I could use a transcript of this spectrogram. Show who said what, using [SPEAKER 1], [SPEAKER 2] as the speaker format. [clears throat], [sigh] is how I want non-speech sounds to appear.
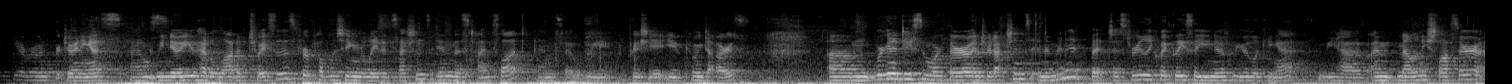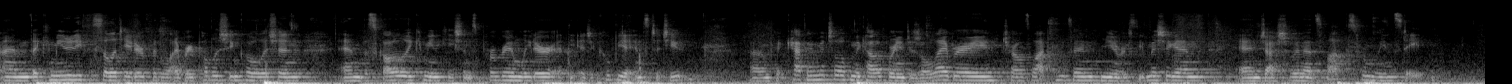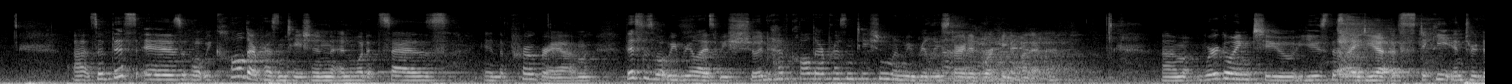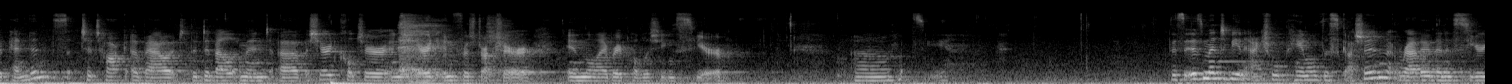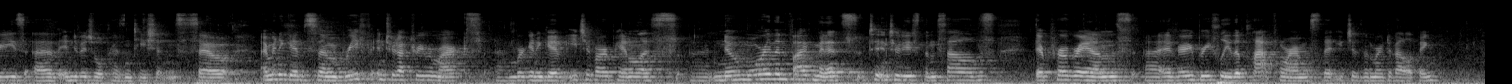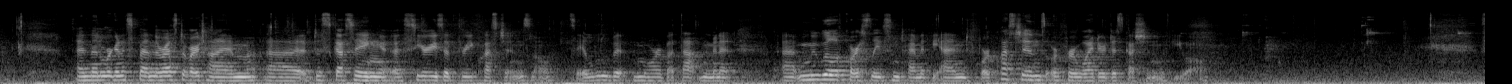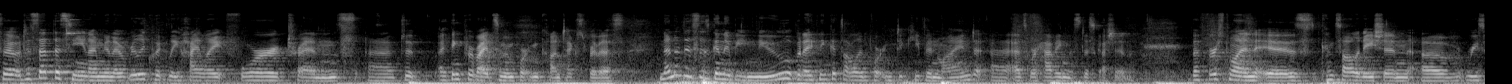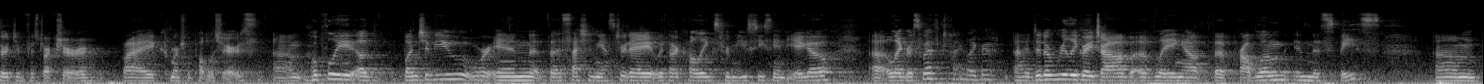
[SPEAKER 1] Thank you everyone for joining us. Um, we know you had a lot of choices for publishing related sessions in this time slot, and so we appreciate you coming to ours. Um, we're going to do some more thorough introductions in a minute, but just really quickly so you know who you're looking at. We have, I'm Melanie Schlosser. I'm the community facilitator for the Library Publishing Coalition and the Scholarly Communications Program Leader at the Educopia Institute. Um, Catherine Mitchell from the California Digital Library, Charles Watkinson from University of Michigan, and Joshua Neds Fox from Wayne State. Uh, so this is what we called our presentation and what it says in the program. This is what we realized we should have called our presentation when we really started working on it. Um, we're going to use this idea of sticky interdependence to talk about the development of a shared culture and shared infrastructure in the library publishing sphere. Uh, let's see. This is meant to be an actual panel discussion rather than a series of individual presentations. So I'm going to give some brief introductory remarks. Um, we're going to give each of our panelists uh, no more than five minutes to introduce themselves, their programs, uh, and very briefly the platforms that each of them are developing. And then we're going to spend the rest of our time uh, discussing a series of three questions. And I'll say a little bit more about that in a minute. Um, we will, of course, leave some time at the end for questions or for wider discussion with you all. So to set the scene, I'm going to really quickly highlight four trends uh, to, I think, provide some important context for this. None of this is going to be new, but I think it's all important to keep in mind uh, as we're having this discussion. The first one is consolidation of research infrastructure by commercial publishers. Um, hopefully a bunch of you were in the session yesterday with our colleagues from UC San Diego. Uh, Allegra Swift, hi Allegra, uh, did a really great job of laying out the problem in this space. Um,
